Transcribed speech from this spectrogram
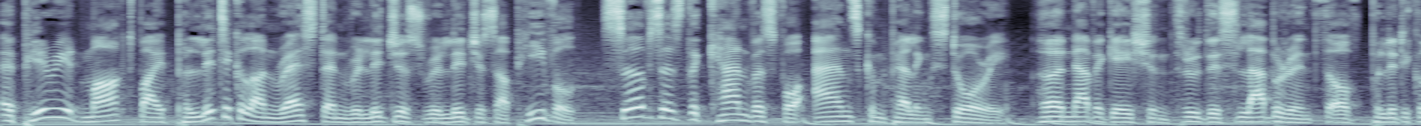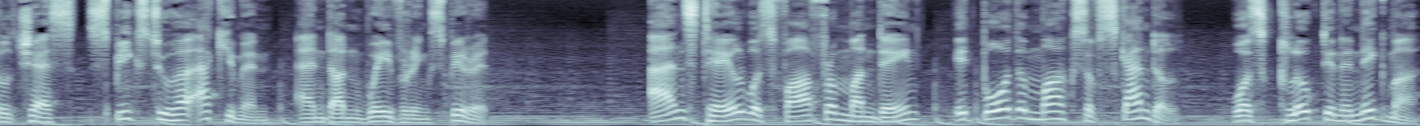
a period marked by political unrest and religious religious upheaval, serves as the canvas for Anne's compelling story. Her navigation through this labyrinth of political chess speaks to her acumen and unwavering spirit. Anne's tale was far from mundane, it bore the marks of scandal, was cloaked in enigma,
